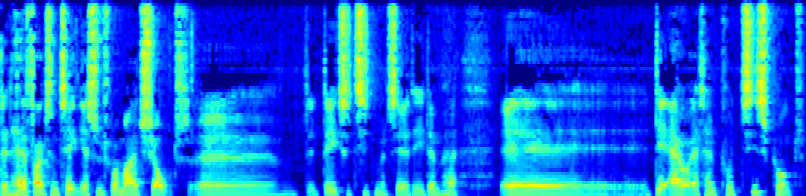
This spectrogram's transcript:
den havde faktisk en ting, jeg synes var meget sjovt. Øh, det, det er ikke så tit, man ser det i dem her. Øh, det er jo, at han på et tidspunkt,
